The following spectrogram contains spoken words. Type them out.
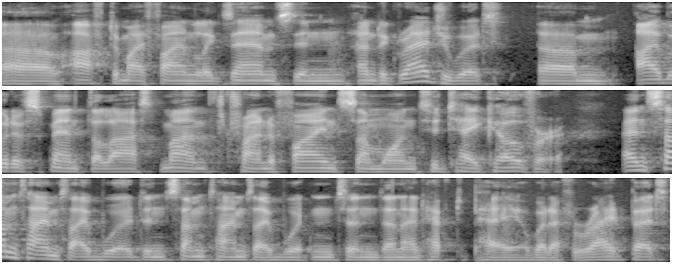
uh, after my final exams in undergraduate, um, I would have spent the last month trying to find someone to take over. And sometimes I would, and sometimes I wouldn't, and then I'd have to pay or whatever, right? But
